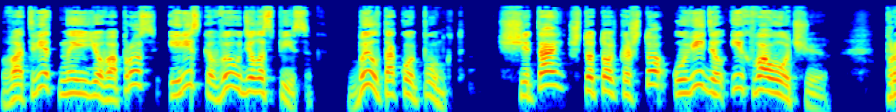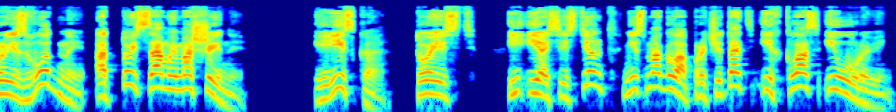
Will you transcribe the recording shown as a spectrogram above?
В ответ на ее вопрос Ириска выудила список. Был такой пункт. Считай, что только что увидел их воочию производные от той самой машины. Ириска, то есть ИИ-ассистент, не смогла прочитать их класс и уровень.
